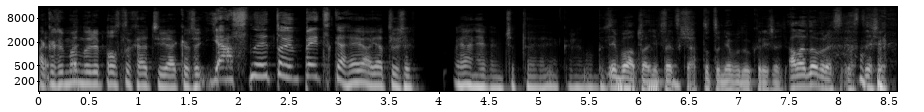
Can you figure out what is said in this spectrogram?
Akože možno, že poslucháči, akože jasné, to je pecka, hej, a ja tu, že ja neviem, čo to je. Akože vôbec Nebola to ani pecka, toto nebudú križať. Ale dobre, ste, že...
